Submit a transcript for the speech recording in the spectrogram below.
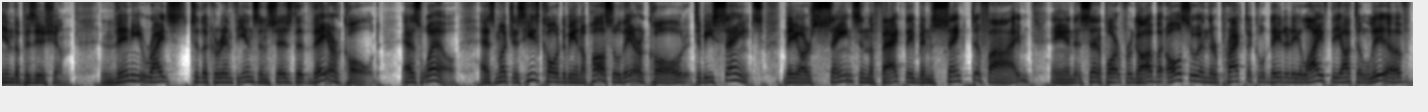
in the position. And then he writes to the Corinthians and says that they are called as well. As much as he's called to be an apostle, they are called to be saints. They are saints in the fact they've been sanctified and set apart for God, but also in their practical day to day life, they ought to live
